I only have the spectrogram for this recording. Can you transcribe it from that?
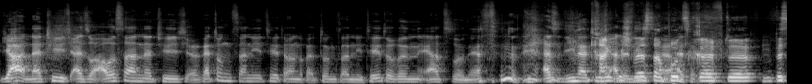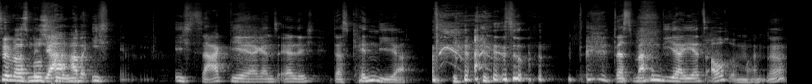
Ja, natürlich. Also außer natürlich Rettungssanitäter und Rettungssanitäterinnen, Ärzte und Ärztinnen. Also die natürlich Krankenschwester, nicht, ne? also, Putzkräfte, ein bisschen was muss Ja, aber ich, ich sag dir ja ganz ehrlich, das kennen die ja. also, das machen die ja jetzt auch immer, ne?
